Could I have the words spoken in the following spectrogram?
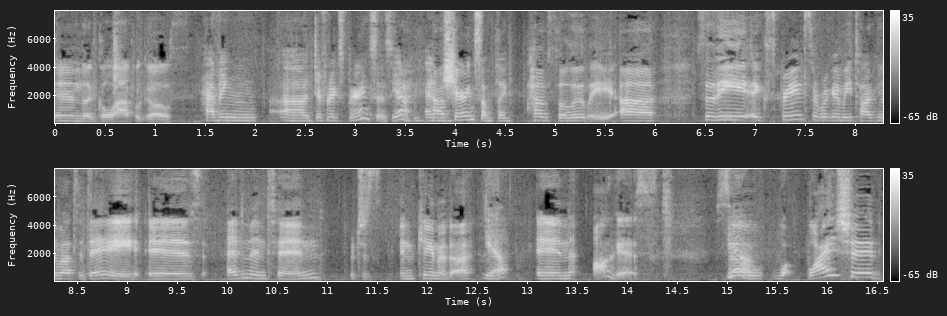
in the Galapagos. Having uh, different experiences, yeah, and Have, sharing something. Absolutely. Uh, so, the experience that we're going to be talking about today is Edmonton, which is in Canada. Yeah. In August. So, yeah. wh- why should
